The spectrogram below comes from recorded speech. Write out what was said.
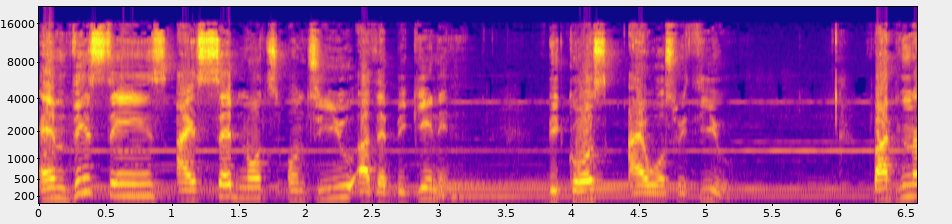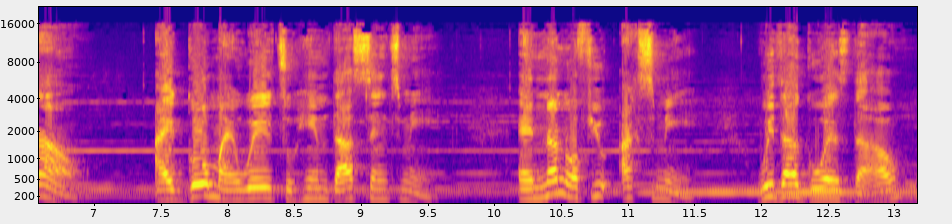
And these things I said not unto you at the beginning, because I was with you. But now I go my way to him that sent me, and none of you ask me, Whither goest thou?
